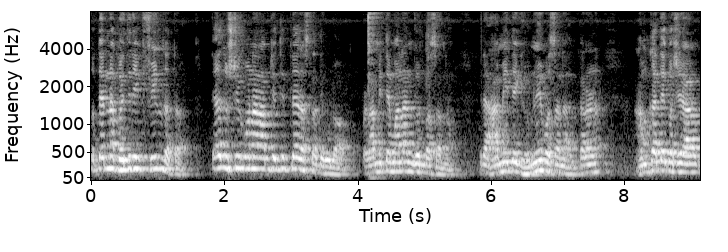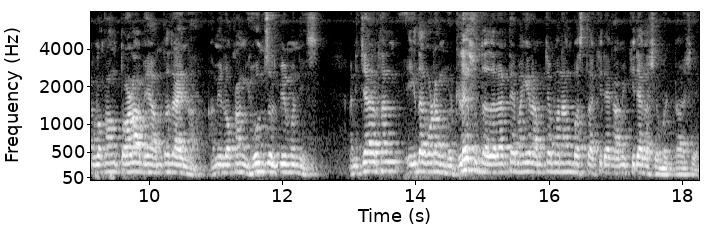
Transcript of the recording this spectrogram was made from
तर तेन्ना खंय तरी एक फील जाता. त्या दृश्टिकोनान आमचें तितलेंच आसता तें उलोवप पण आमी तें मनान घेवन बसना. कित्याक आमी तें घेवनूय बसना. कारण आमकां तें कशें लोकांक तोडाप हें आमकां जायना. आमी लोकांक घेवन चलपी मनीस. आनी ज्या अर्थान एकदां कोणाक म्हटलें सुद्दां जाल्यार तें मागीर आमच्या मनाक बसता कित्याक आमी कित्याक अशें म्हणटा अशें.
